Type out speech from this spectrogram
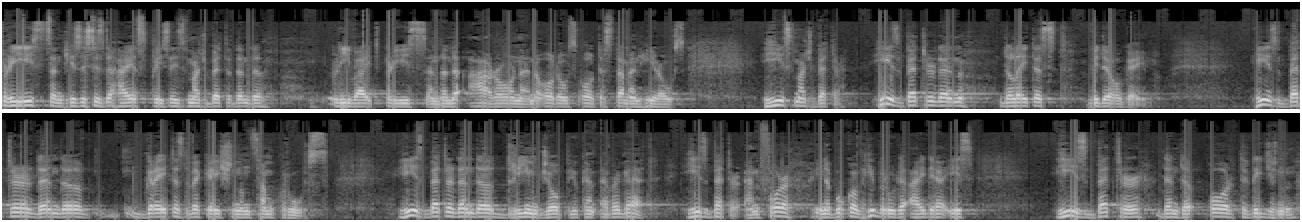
priests, and Jesus is the highest priest, is much better than the Levite priests and then the Aaron and all those Old Testament heroes. He is much better. He is better than the latest video game. He is better than the greatest vacation on some cruise. He is better than the dream job you can ever get. He is better. And for in the book of Hebrew, the idea is he is better than the old religion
